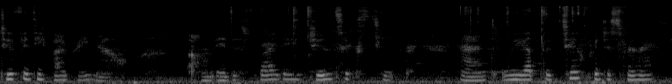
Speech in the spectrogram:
2.55 right now. Um, it is Friday, June 16th, and we got the two fidget spinners,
